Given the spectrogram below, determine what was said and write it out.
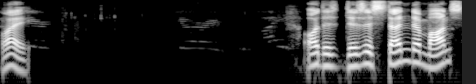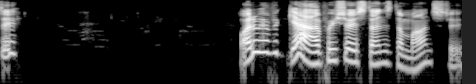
Why? Oh, does does it stun the monster? Why do we have a yeah, I'm pretty sure it stuns the monster.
